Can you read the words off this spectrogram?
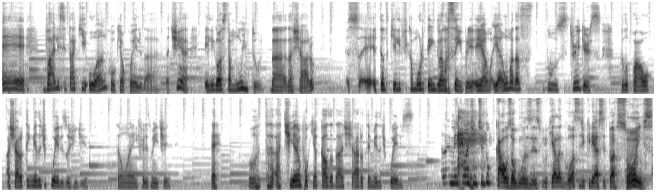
é, vale citar que o Anko, que é o coelho da, da tia, ele gosta muito da, da Charo. É, tanto que ele fica mordendo ela sempre. E é, e é uma das dos triggers pelo qual a Charo tem medo de coelhos hoje em dia. Então, é, infelizmente. É. o- a tia é um pouquinho a causa da Charo ter medo de coelhos. Ela é meio que um agente do caos algumas vezes, porque ela gosta de criar situações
